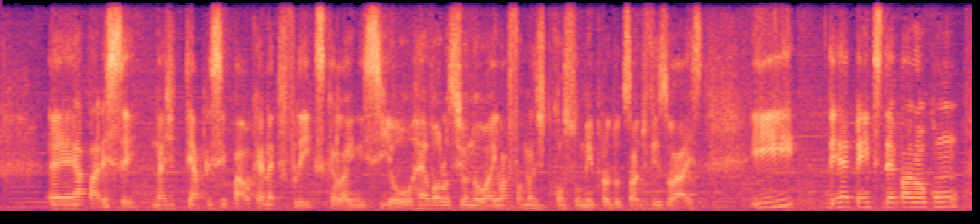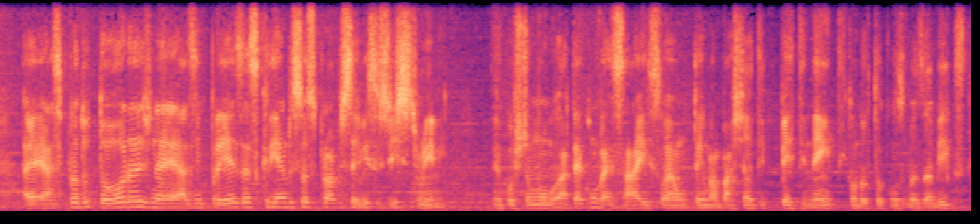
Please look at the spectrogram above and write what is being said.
é, a aparecer. Né? A gente tem a principal, que é a Netflix, que ela iniciou, revolucionou aí uma forma de consumir produtos audiovisuais e de repente se deparou com é, as produtoras, né, as empresas criando seus próprios serviços de streaming. Eu costumo até conversar, isso é um tema bastante pertinente quando eu estou com os meus amigos,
